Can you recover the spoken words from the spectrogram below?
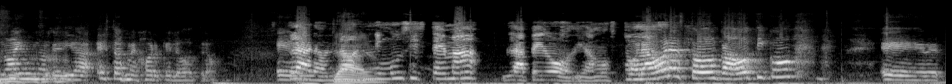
No hay uno que diga esto es mejor que lo otro. Eh, Claro, Claro. no, ningún sistema la pegó, digamos. Por ahora es todo caótico. Eh,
